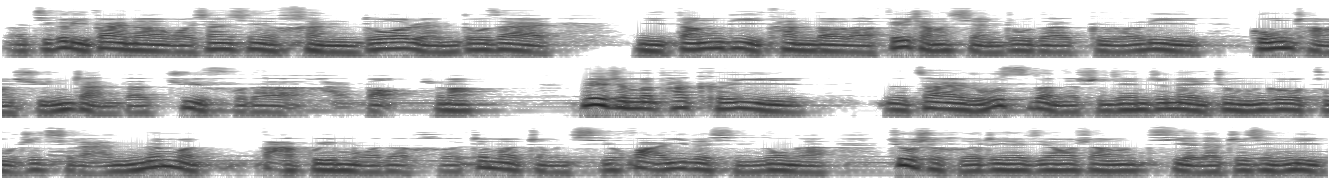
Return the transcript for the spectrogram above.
呃几个礼拜呢，我相信很多人都在你当地看到了非常显著的格力工厂巡展的巨幅的海报，是吗？为什么它可以那在如此短的时间之内就能够组织起来那么？大规模的和这么整齐划一的行动呢，就是和这些经销商铁的执行力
